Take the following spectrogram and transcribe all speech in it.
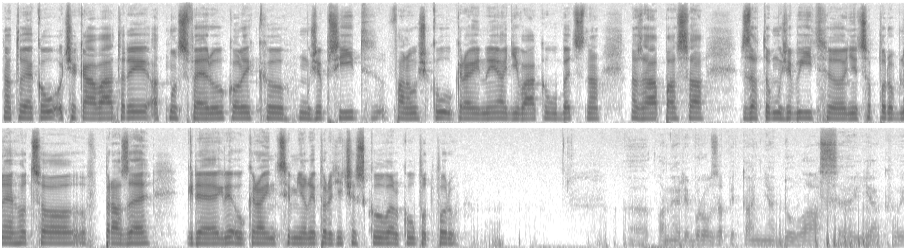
na to, jakou očekává tady atmosféru, kolik eh, může přijít fanoušků Ukrajiny a diváků vůbec na, na zápas a za to může být eh, něco podobného, co v Praze, kde, kde Ukrajinci měli proti Česku velkou podporu. Е, Пане Ребров, запитання до вас. Е, Як ви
